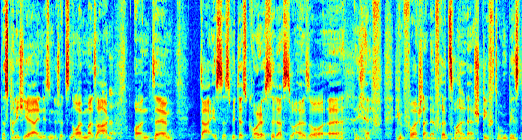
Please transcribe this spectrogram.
Das kann ich hier in diesen geschützten Räumen mal sagen. Und ähm, da ist es mit das Größte, dass du also äh, im Vorstand der Fritz Walder Stiftung bist.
